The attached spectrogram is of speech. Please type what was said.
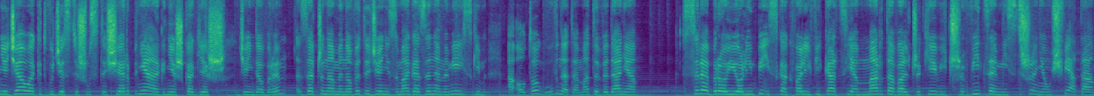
poniedziałek, 26 sierpnia, Agnieszka Giesz. Dzień dobry. Zaczynamy nowy tydzień z magazynem miejskim, a oto główne tematy wydania. Srebro i olimpijska kwalifikacja Marta Walczykiewicz wicemistrzynią świata.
